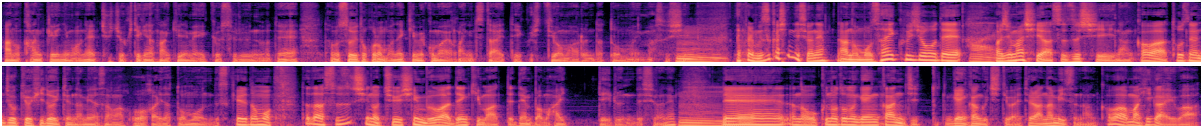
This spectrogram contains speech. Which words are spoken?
あの関係にもね、中長期的な関係にも影響するので、多分そういうところもね、きめ細やかに伝えていく必要もあるんだと思いますし、うんやっぱり難しいんですよね。あの、モザイク上で、はい輪島市や珠洲市なんかは当然状況ひどいというのは皆さんはお分かりだと思うんですけれども、ただ珠洲市の中心部は電気もあって電波も入っているんですよね。んで、あの、奥能登の玄関地、玄関口って言われてる穴水なんかは、まあ被害は、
